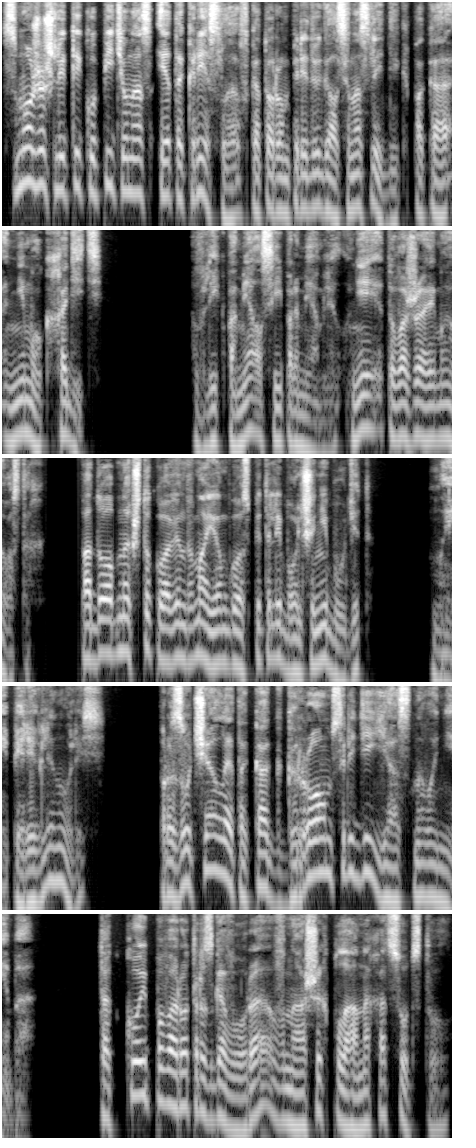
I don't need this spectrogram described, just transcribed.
«Сможешь ли ты купить у нас это кресло, в котором передвигался наследник, пока не мог ходить?» Влик помялся и промямлил. «Нет, уважаемый Остах, подобных штуковин в моем госпитале больше не будет». Мы переглянулись. Прозвучало это, как гром среди ясного неба. Такой поворот разговора в наших планах отсутствовал.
